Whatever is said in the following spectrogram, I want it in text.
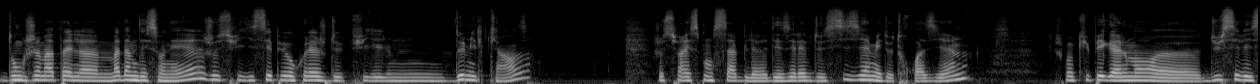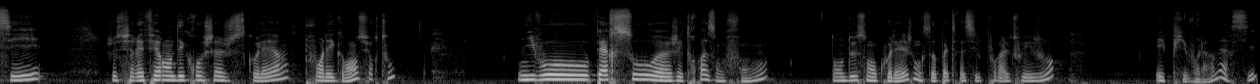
Donc je m'appelle euh, Madame Dessonnet, je suis CPE au collège depuis 2015. Je suis responsable des élèves de 6e et de 3e. Je m'occupe également euh, du CVC. Je suis référent décrochage scolaire, pour les grands surtout. Niveau perso, euh, j'ai trois enfants, dont deux sont au collège, donc ça va pas être facile pour elles tous les jours. Et puis voilà, merci.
